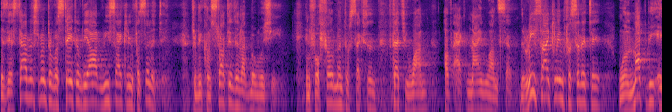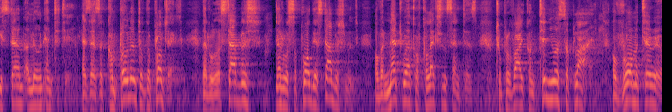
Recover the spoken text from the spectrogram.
is the establishment of a state-of-the-art recycling facility to be constructed in Agbogbloshie in fulfillment of Section 31 of Act 917. The recycling facility will not be a stand-alone entity, as there's a component of the project that will establish that will support the establishment of a network of collection centers to provide continuous supply of raw material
